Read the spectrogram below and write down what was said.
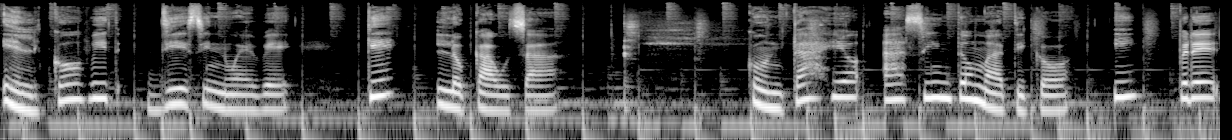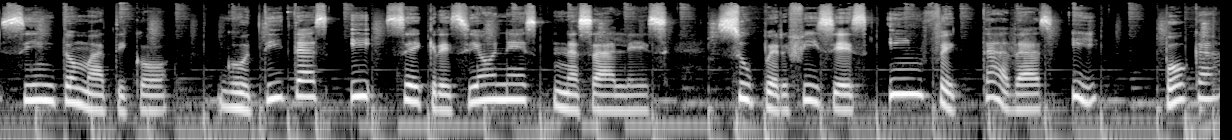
el COVID-19? ¿Qué lo causa? Contagio asintomático y presintomático, gotitas y secreciones nasales, superficies infectadas y poca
